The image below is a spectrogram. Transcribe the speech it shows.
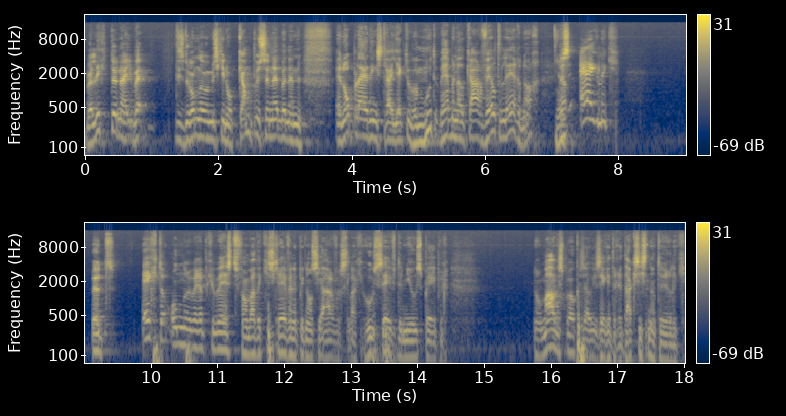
wellicht te naïef. Het is erom dat we misschien ook campussen hebben en, en opleidingstrajecten. We, moeten, we hebben elkaar veel te leren hoor. Ja. Is eigenlijk het echte onderwerp geweest van wat ik geschreven heb in ons jaarverslag. Who saved the newspaper? Normaal gesproken zou je zeggen de redacties natuurlijk.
